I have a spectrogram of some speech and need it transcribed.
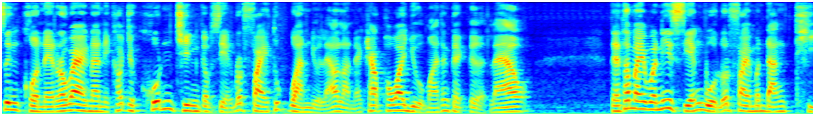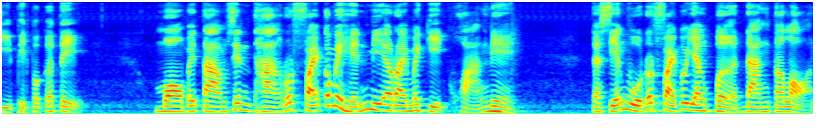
ซึ่งคนในระแวกนั้นนี่เขาจะคุ้นชินกับเสียงรถไฟทุกวันอยู่แล้วล่ะนะครับ เพราะว่าอยู่มาตั้งแต่เกิดแล้ว แต่ทำไมวันนี้เสียงบูดรถไฟมันดังถี่ผิดปกติ มองไปตามเส้นทางรถไฟก็ไม่เห็นมีอะไรมากีดขวางนี่แต่เสียงบูดรถไฟก็ยังเปิดดังตลอด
